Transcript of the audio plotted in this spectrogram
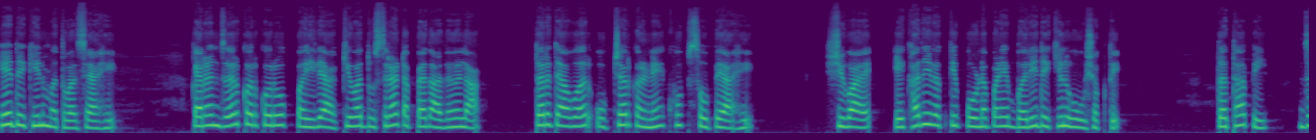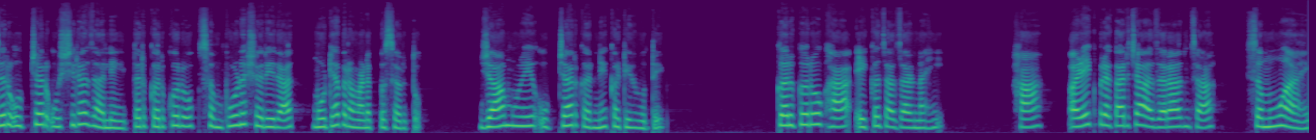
हे देखील महत्त्वाचे आहे. कारण जर कर्करोग पहिल्या किंवा दुसऱ्या टप्प्यात आढळला तर त्यावर उपचार करणे खूप सोपे आहे. शिवाय एखादी व्यक्ती पूर्णपणे बरी देखील होऊ शकते. तथापि जर उपचार उशिरा झाले तर कर्करोग संपूर्ण शरीरात मोठ्या प्रमाणात पसरतो ज्यामुळे उपचार करणे कठीण होते. कर्करोग हा एकच आजार नाही हा अनेक प्रकारच्या आजारांचा समूह आहे.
